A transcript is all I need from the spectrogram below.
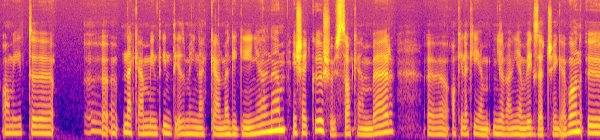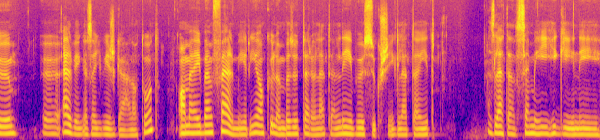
amit nekem, mint intézménynek kell megigényelnem, és egy külső szakember, akinek ilyen, nyilván ilyen végzettsége van, ő elvégez egy vizsgálatot, amelyben felméri a különböző területen lévő szükségleteit. Ez lehet a személyi higiéni,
